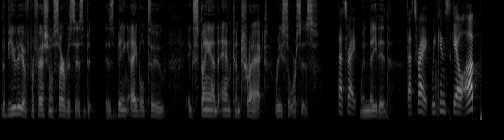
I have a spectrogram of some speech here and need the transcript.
The beauty of professional services is being able to expand and contract resources. That's right. When needed. That's right. We can scale up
